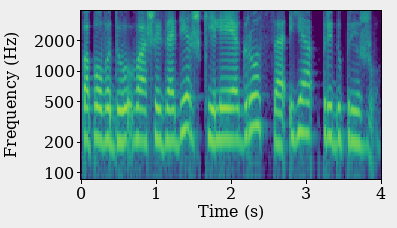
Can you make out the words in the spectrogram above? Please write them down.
По поводу вашей задержки, Лея Гросса, я предупрежу.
